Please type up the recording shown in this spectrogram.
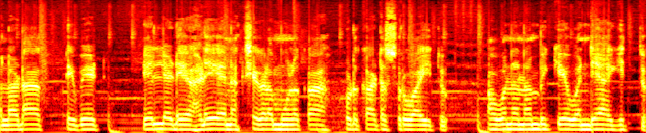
ಲಡಾಖ್, ಟಿಬೆಟ್ ಎಲ್ಲೆಡೆ ಹಳೆಯ ನಕ್ಷೆಗಳ ಮೂಲಕ ಹುಡುಕಾಟ ಶುರುವಾಯಿತು. ಅವನ ನಂಬಿಕೆ ಒಂದೇ ಆಗಿತ್ತು.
